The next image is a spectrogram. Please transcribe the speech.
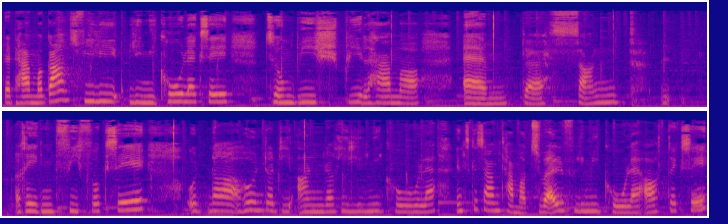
Dort haben wir ganz viele Limikolen gesehen. Zum Beispiel haben wir ähm, den Sandregenpfeifer gesehen und noch hunderte andere Limikolen. Insgesamt haben wir zwölf Limikolenarten gesehen.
